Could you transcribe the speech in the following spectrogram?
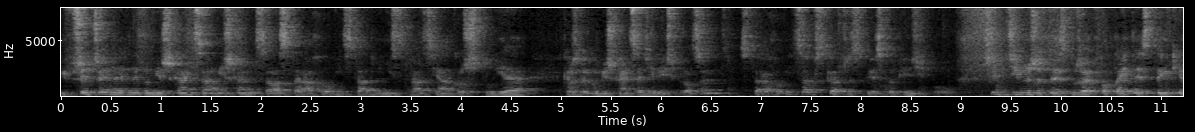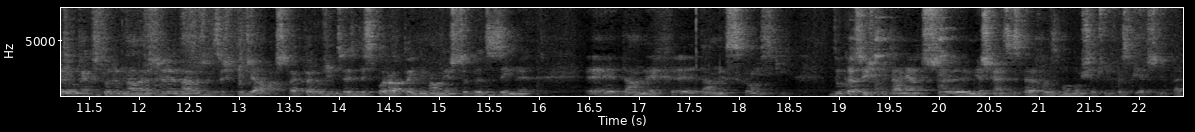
i w przeliczeniu na jednego mieszkańca, mieszkańca Starachowic ta administracja kosztuje każdego mieszkańca 9%, w w Skarżysku jest to 5,5%. Czyli widzimy, że to jest duża kwota i to jest ten kierunek, w którym należy, należy coś podziałać. Tak? Ta różnica jest dość spora, tutaj nie mamy jeszcze precyzyjnych e, danych, e, danych skońskich. Druga część pytania, czy mieszkańcy Starachowic mogą się czuć bezpiecznie. Tak?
